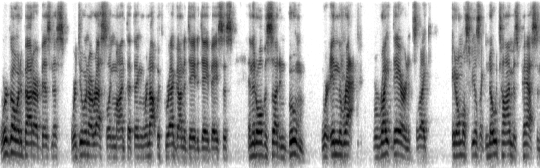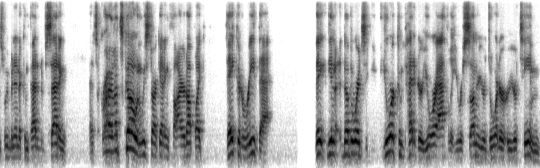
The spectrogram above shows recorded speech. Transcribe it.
we're going about our business we're doing our wrestling mindset thing we're not with greg on a day-to-day basis and then all of a sudden boom we're in the rack we're right there and it's like it almost feels like no time has passed since we've been in a competitive setting. And it's like, all right, let's go. And we start getting fired up. Like they could read that. They, you know, in other words, your competitor, your athlete, your son or your daughter or your team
